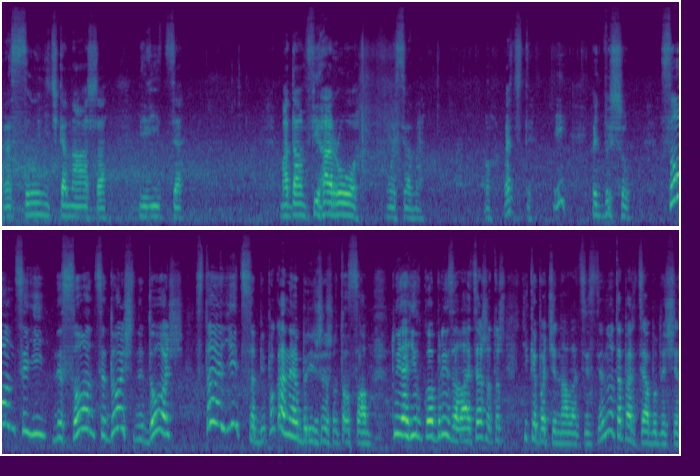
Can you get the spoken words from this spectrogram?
Красунечка наша, дивіться. Мадам Фігаро. Ось вона. О, бачите? І хоч би що. Сонце їй, не сонце, дощ, не дощ. Стоїть собі, поки не обріжеш ото сам. Ту я гілку обрізала, а ця ж ото ж тільки починала цвісти. Ну тепер ця буде ще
